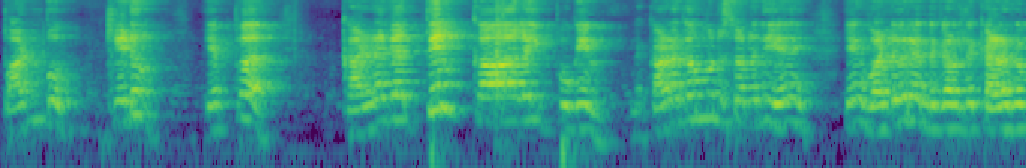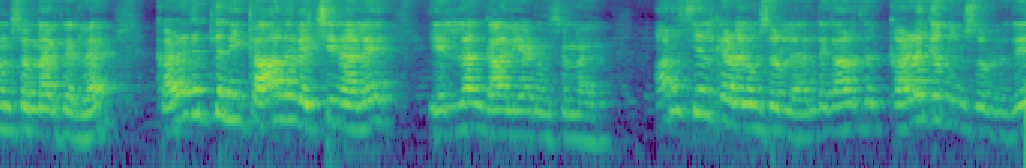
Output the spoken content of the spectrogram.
பண்பும் கெடும். எப்ப? கழகத்தில் காலை புகின். இந்த கழகம்னு சொன்னது ஏன்? ஏன் வள்ளுவர் அந்த காலத்துல கழகம்னு சொன்னார் தெரியல? கழகத்துல நீ காலை வச்சினாலே எல்லாம் காலியானு சொன்னாரு. அரசியல் கழகம் சொல்லல அந்த காலத்துல கழகம்னு சொல்றது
